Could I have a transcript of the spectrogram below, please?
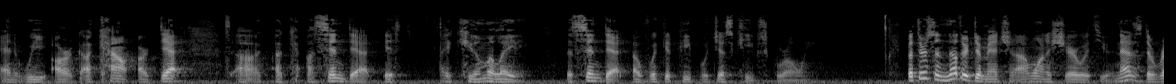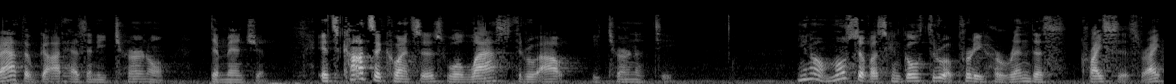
And we, our account, our debt, uh, a, a sin debt is accumulating. The sin debt of wicked people just keeps growing. But there's another dimension I want to share with you, and that is the wrath of God has an eternal dimension. Its consequences will last throughout eternity. You know, most of us can go through a pretty horrendous crisis, right?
